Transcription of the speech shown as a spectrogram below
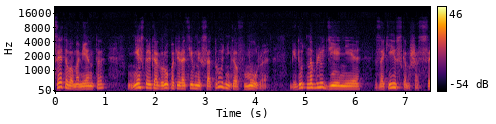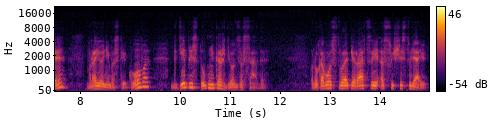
С этого момента несколько групп оперативных сотрудников МУРа ведут наблюдение за Киевском шоссе в районе Вострякова, где преступника ждет засада. Руководство операции осуществляют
